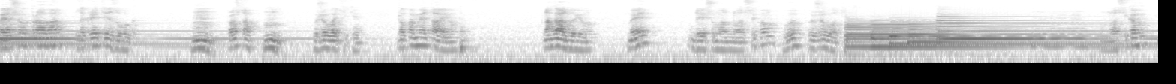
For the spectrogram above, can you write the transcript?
Перша вправа закритий звук. М, просто м в животики. Запам'ятаю. Нагадую, ми дишимо носиком в животик. Носиком.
